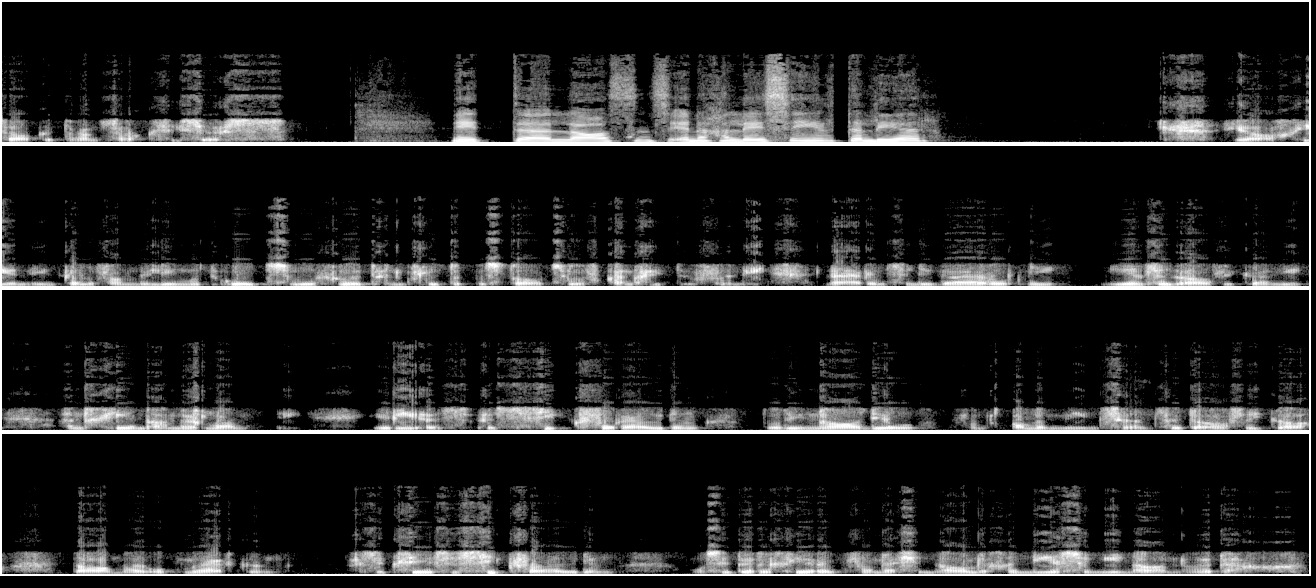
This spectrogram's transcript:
sake transaksies is. Net uh, laasens enige lesse hier te leer? Ja, geen enkele familie moet ooit so groot invloed op 'n staatshoof kan. Nêrens in die wêreld nie, nie in Suid-Afrika nie, in geen ander land nie. Hierdie is 'n siek verhouding tot die nadeel van alle mense in Suid-Afrika. Daarom my opmerking, sê 'n siek verhouding, ons het 'n regering van nasionale genesing hierna nodig.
